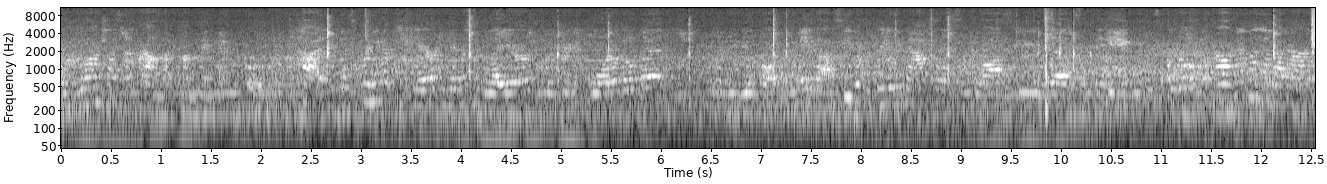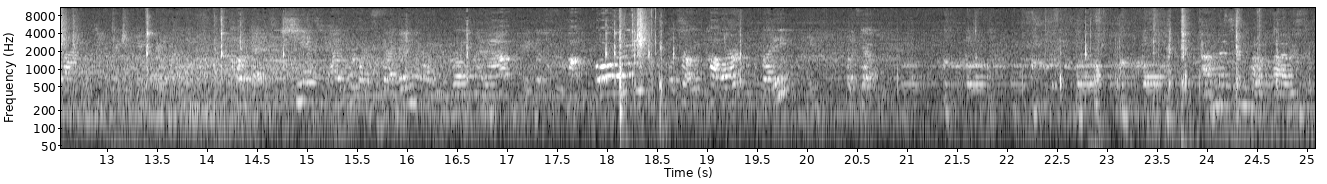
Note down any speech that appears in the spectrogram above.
a warm chestnut brown, that's what I'm. Cut. Let's bring it up here and give it some layers. We're going to bring it forward a little bit. It's going to be beautiful. And make us keep it really natural, some glossy, with some digging. A little bit. Now, never look at her eyelash. Perfect. She has to enter like seven. I have to roll my out. Take a hot boy. Let's start with color. Ready? Let's go. I'm going to about five or six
